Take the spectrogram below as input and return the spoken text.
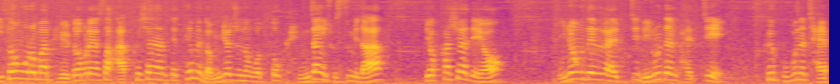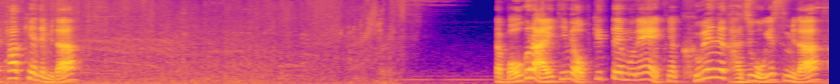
이성으로만 빌드업을 해서 아크샨한테 템을 넘겨주는 것도 굉장히 좋습니다. 기억하셔야 돼요. 운영덱을 갈지 리롤덱을 갈지 그 부분을 잘 파악해야 됩니다. 자, 먹을 아이템이 없기 때문에 그냥 그웬을 가지고 오겠습니다.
